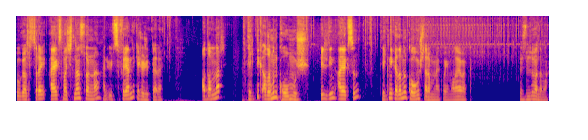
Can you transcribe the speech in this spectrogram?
bu Galatasaray Ajax maçından sonra hani 3-0 yendik ya çocuklara. Adamlar teknik adamını kovmuş. Bildiğin Ajax'ın teknik adamını kovmuşlar amına koyayım. Olaya bak. Üzüldüm adama.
